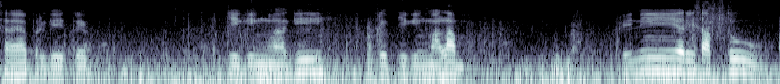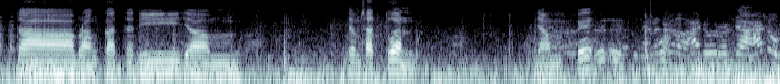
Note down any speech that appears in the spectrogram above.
saya pergi trip jigging lagi, trip jigging malam. Hari ini hari Sabtu. Kita berangkat tadi jam jam satuan. Nyampe aduh.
